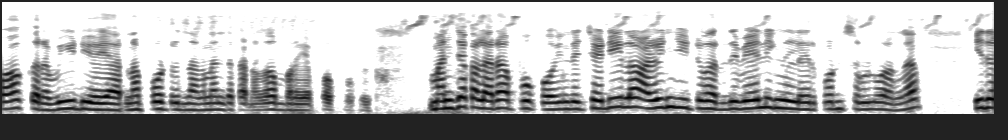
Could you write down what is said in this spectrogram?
பார்க்குறேன் வீடியோ யாருன்னா போட்டிருந்தாங்கன்னா இந்த கனகாம்பரம் எப்போ பூக்கும் மஞ்சள் கலராக பூக்கும். இந்த செடியெல்லாம் அழிஞ்சிட்டு வருது. வேலிங்களில் இருக்கும்னு சொல்லுவாங்க. இதை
